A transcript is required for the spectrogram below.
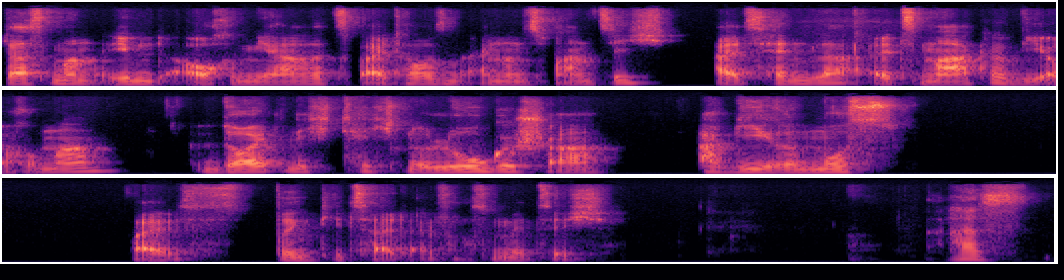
dass man eben auch im Jahre 2021 als Händler, als Marke, wie auch immer, deutlich technologischer agieren muss, weil es bringt die Zeit einfach so mit sich. Hast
